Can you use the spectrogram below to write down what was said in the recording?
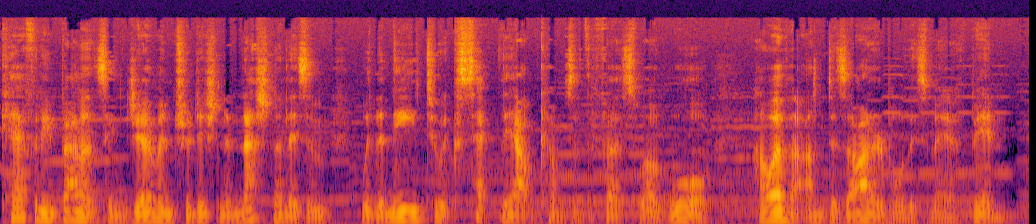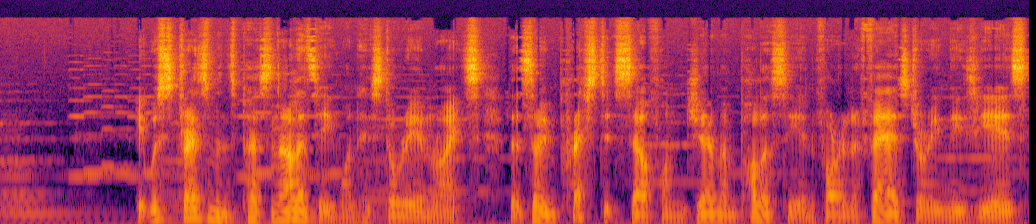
carefully balancing German tradition and nationalism with the need to accept the outcomes of the First World War, however undesirable this may have been. It was Stresemann's personality, one historian writes, that so impressed itself on German policy and foreign affairs during these years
